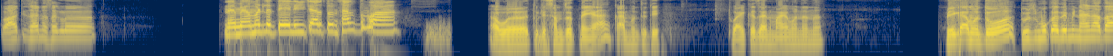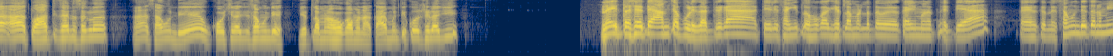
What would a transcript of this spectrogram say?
तो हातीच आहे ना सगळं. नाही मी म्हटलं ते विचारतो आणि सांगतो बा अव तुला समजत नाही हा. काय म्हणतो ते? तू ऐकत जा ना माय म्हणणं मी काय म्हणतो तूच मुक जमीन आहे ना आता. हा तो हातीच आहे ना सगळं. हा सांगून दे. कौशलाजी सांगून दे. घेतला म्हणा हो का म्हणा. काय म्हणते कौशलाजी? नाही तसे ते आमच्या पुढे जाते का? त्याला सांगितलं हो का? घेतला म्हटलं तर काही म्हणत नाही त्या. काय हरकत नाही. सांगून देतो ना मी.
